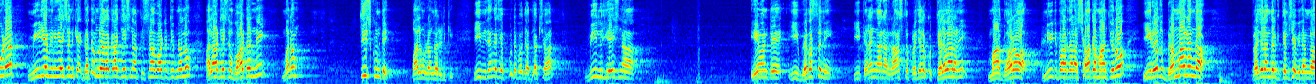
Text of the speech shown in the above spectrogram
కూడా మీడియం ఇరిగేషన్ గతంలో అలాట్ చేసిన కృష్ణా వాటర్ ట్రిబ్యునల్లో అలాట్ చేసిన వాటర్ని మనం తీసుకుంటే పాలమూరు రంగారెడ్డికి. ఈ విధంగా చెప్పుకుంటే పోతే అధ్యక్ష వీళ్ళు చేసిన ఏమంటే ఈ వ్యవస్థని ఈ తెలంగాణ రాష్ట్ర ప్రజలకు తెలవాలని మా గౌరవ నీటిపారుదల శాఖ మంత్రులు ఈరోజు బ్రహ్మాండంగా ప్రజలందరికీ తెలిసే విధంగా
